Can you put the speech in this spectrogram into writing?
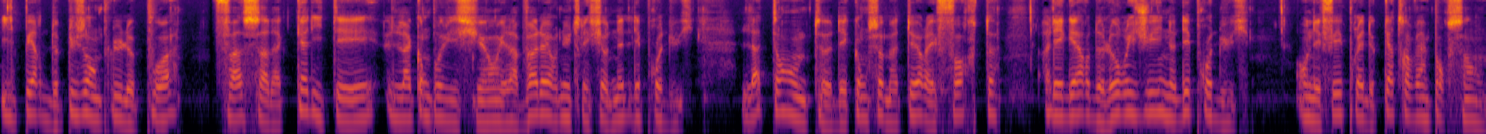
ils perdent de plus en plus le poids face à la qualité, la composition et la valeur nutritionnelle des produits. L'attente des consommateurs est forte à l'égard de l'origine des produits. En effet, près de 80%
